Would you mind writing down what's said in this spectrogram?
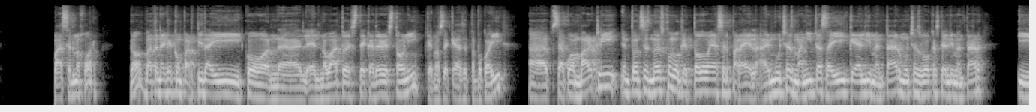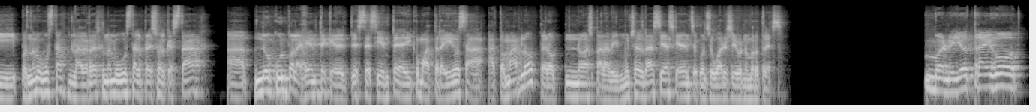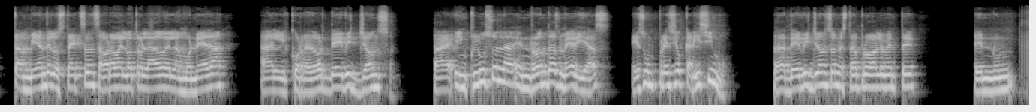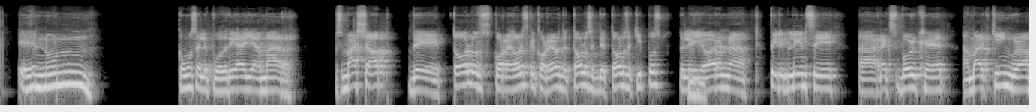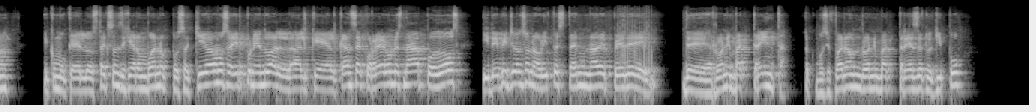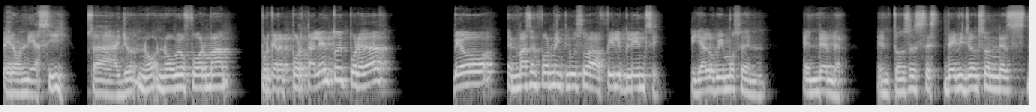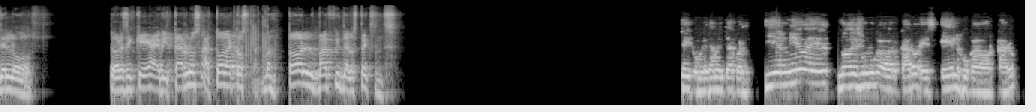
va a ser mejor. ¿no? Va a tener que compartir ahí con eh, el, novato este Kadarius Stoney, que no sé qué hace tampoco ahí, uh, Saquon Barkley. Entonces no es como que todo vaya a ser para él. Hay muchas manitas ahí que alimentar, muchas bocas que alimentar. Y pues no me gusta. La verdad es que no me gusta el precio al que está. Uh, no culpo a la gente que se siente ahí como atraídos a, tomarlo, pero no es para mí. Muchas gracias. Quédense con su wide receiver número 3. Bueno, yo traigo también de los Texans. Ahora va el otro lado de la moneda al corredor David Johnson. incluso en, la, en rondas medias es un precio carísimo. David Johnson está probablemente en un, en un, ¿cómo se le podría llamar? Smash up de todos los corredores que corrieron de todos los, de todos los equipos. Se le llevaron a Philip Lindsay, a Rex Burkhead, a Mark Ingram. Y como que los Texans dijeron, bueno, pues aquí vamos a ir poniendo al, al que alcance a correr un snap o dos. Y David Johnson ahorita está en un ADP de, de running back 30. O sea, como si fuera un running back 3 de tu equipo. Pero ni así. O sea, yo no, no veo forma. Porque por talento y por edad, veo en más en forma incluso a Philip Lindsay. Y ya lo vimos en, en Denver. Entonces, David Johnson es de los Ahora sí que a evitarlos a toda costa. Bueno, todo el backfield de los Texans. Sí, completamente de acuerdo. Y el mío es, no es un jugador caro, es el jugador caro.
